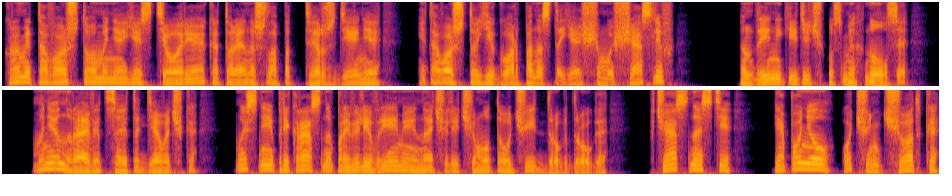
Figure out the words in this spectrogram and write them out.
Кроме того, что у меня есть теория, которая нашла подтверждение, и того, что Егор по-настоящему счастлив? Андрей Никитич усмехнулся. «Мне нравится эта девочка. Мы с ней прекрасно провели время и начали чему-то учить друг друга. В частности, я понял очень четко,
